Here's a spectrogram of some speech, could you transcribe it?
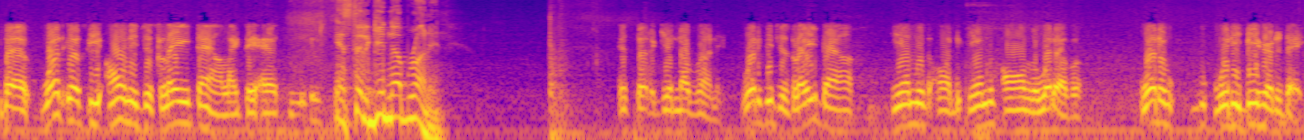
But what if he only just laid down like they asked him to do Instead of getting up running. Instead of getting up running? What if he just laid down, him with on him with arms or whatever? What if, would he be here today?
